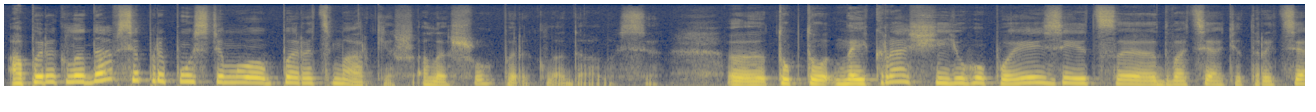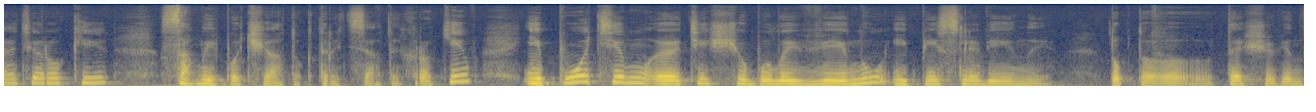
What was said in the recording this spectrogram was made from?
А перекладався, припустимо, Перець Маркіш. Але що перекладалося? Е, тобто найкращі його поезії це 20-30 роки, самий початок 30-х років, і потім е, ті, що були в війну і після війни. Тобто те, що він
